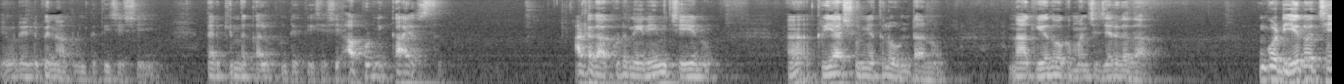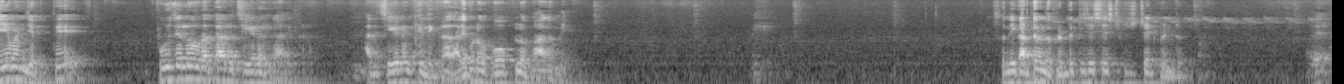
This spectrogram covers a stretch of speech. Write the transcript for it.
ఏమైనా ఎండిపోయిన ఆకులు ఉంటే తీసేసి దాని కింద కలుపు ఉంటే తీసేసి అప్పుడు నీకు కాయ వస్తుంది. అట్లా కాకుండా నేనేమి చేయను. క్రియాశూన్యతలో ఉంటాను. నాకు ఏదో ఒక మంచి జరగదా? ఇంకోటి ఏదో చేయమని చెప్తే పూజలు వ్రతాలు చేయడం కాదు ఇక్కడ. అది చేయడం కిందకి రాదు. అది కూడా హోప్లో భాగమే. సో నీకు అర్థమైంది ఫ్రెండ్కి చేసే స్టేట్మెంట్? అదే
